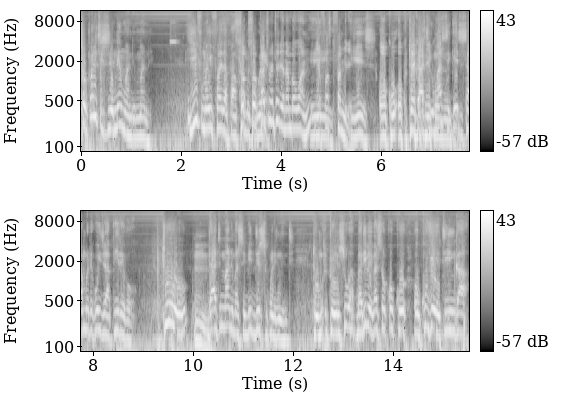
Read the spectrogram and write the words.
so politics is a name and money. If my father so, performed so well, catchment area number one eh, ya first family? yes. Oku- okuteeka but you teeka must get somebody who is appealable. Two Mm. that man must be disciplined to, to ensure bali be basooka oku- okuveetinga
